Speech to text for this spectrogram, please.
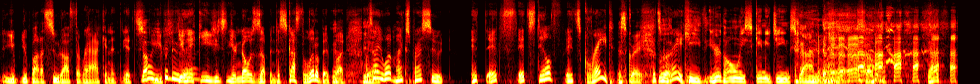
you, you bought a suit off the rack, and it, it's No, you could do you, that. you just- your nose is up in disgust a little bit, but I'll Yeah. tell you what, my Express suit, it it it's still it's great. It's great. It's Look, great. Keith, you're the only skinny jeans guy in the room. So that,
